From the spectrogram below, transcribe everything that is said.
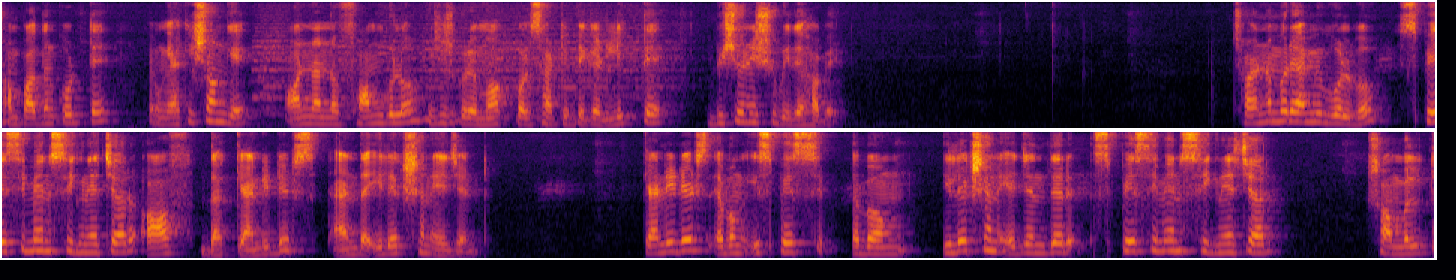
সম্পাদন করতে এবং একই সঙ্গে অন্যান্য ফর্মগুলো বিশেষ করে মকপল সার্টিফিকেট লিখতে ভীষণই সুবিধে হবে। ছয় নম্বরে আমি বলব specimen signature of the candidates and the election agent candidates এবং স্পেসি এবং ইলেকশন এজেন্টদের স্পেসিমেন সিগনেচার সম্বলিত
